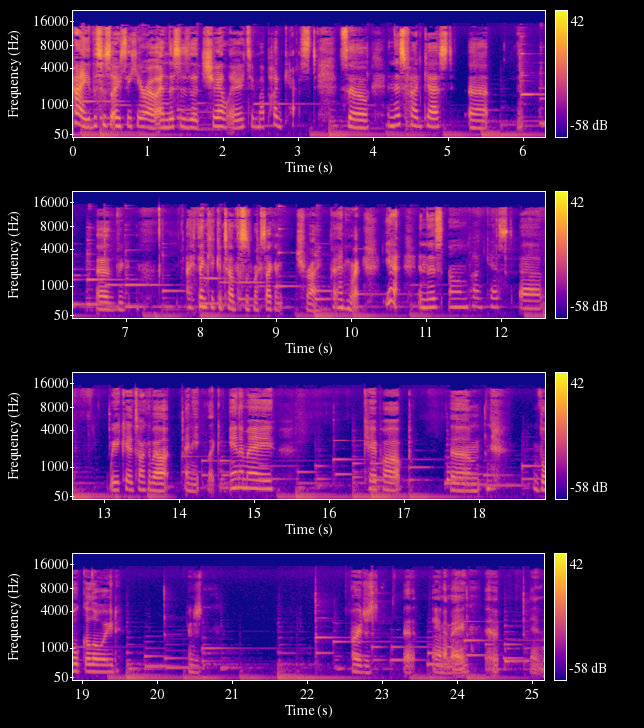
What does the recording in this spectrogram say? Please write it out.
Hi, this is RC Hero, and this is a trailer to my podcast. So, in this podcast, uh, uh, I think you can tell this is my second try. But anyway, yeah, in this um podcast, uh, we could talk about any like anime, K-pop, um, Vocaloid, and just or just uh, anime uh, and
